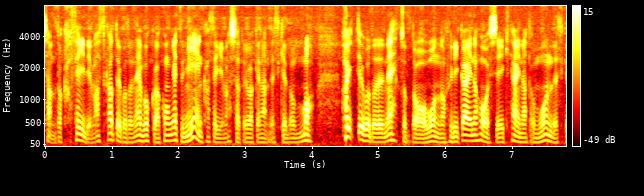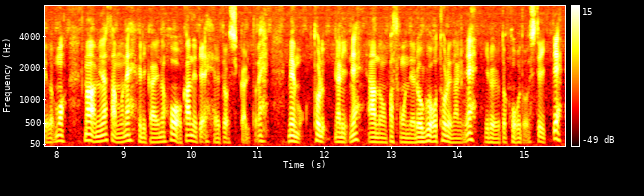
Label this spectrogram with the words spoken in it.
ちゃんと稼いでますか？ということでね、僕は今月2円稼ぎましたというわけなんですけども、はい、ということでね、ちょっとお盆の振り返りの方をしていきたいなと思うんですけども、まあ皆さんもね、振り返りの方を兼ねて、えーと、しっかりとね、メモを取るなりね、あの、パソコンでログを取るなりね、いろいろと行動していって、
